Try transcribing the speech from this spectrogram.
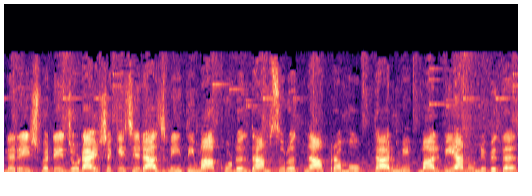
નરેશ ભટ્ટે જોડાઈ શકે છે રાજનીતિમાં. ખોડલધામ સુરતના પ્રમુખ ધાર્મિક માલવિયાનું નિવેદન.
